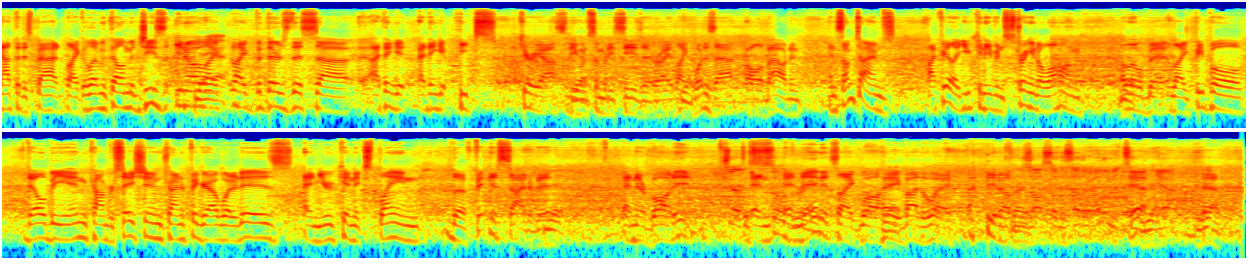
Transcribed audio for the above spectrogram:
not that it's bad, like Eleventh Element, Jesus, you know, yeah, like yeah. like. But there's this. Uh, I think it. I think it piques curiosity yeah. when somebody sees it, right? Like, what is that all about? And and sometimes I feel like you can even string it along a little bit. Like people, they'll be in conversation trying to figure out what it is, and you can explain the fitness side of it. And they're bought in, sure. and, so and then it's like, well, hey, by the way, you know, there's also this other element too. Yeah, yeah, yeah.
